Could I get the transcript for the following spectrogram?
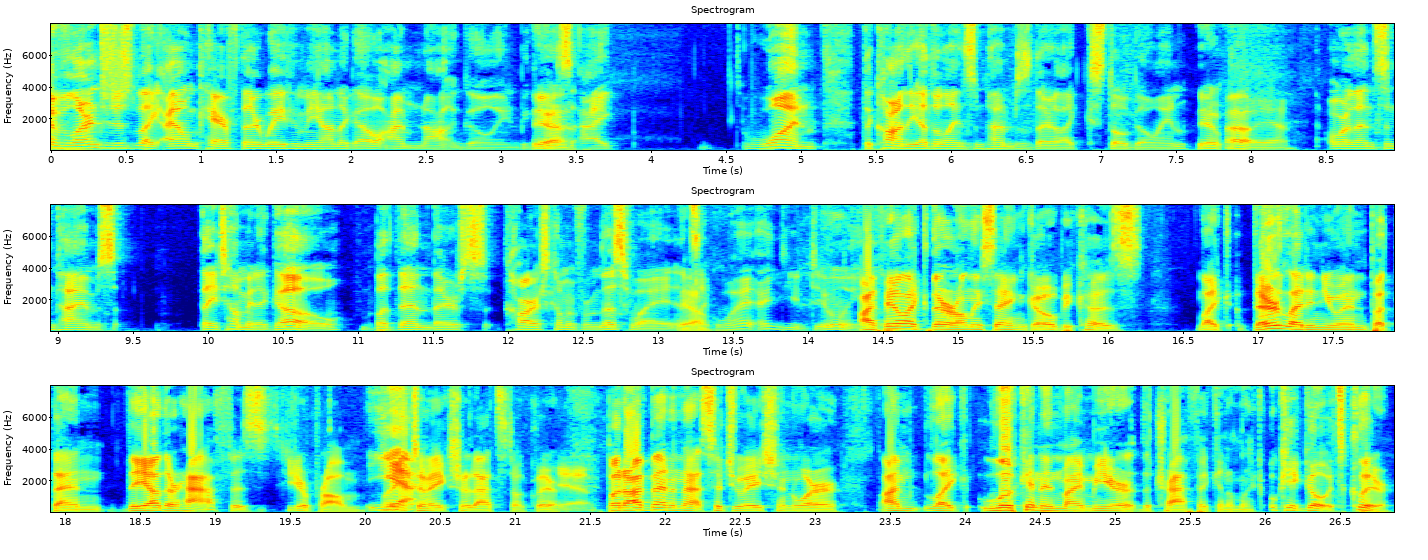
I've learned to just be like, I don't care if they're waving me on to go. I'm not going because Yeah. I, one, the car in the other lane sometimes they're like still going, yep, Oh yeah, or then sometimes they tell me to go, but then there's cars coming from this way, and it's like, what are you doing? I feel like they're only saying go because like they're letting you in, but then the other half is your problem. Like, Yeah. to make sure that's still clear. yeah. But I've been in that situation where I'm like looking in my mirror at the traffic and I'm like, okay, go, it's clear.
